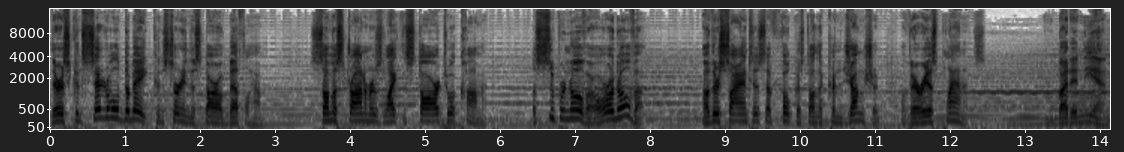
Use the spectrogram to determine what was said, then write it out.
There is considerable debate concerning the Star of Bethlehem. Some astronomers like the star to a comet a supernova, or a nova. Other scientists have focused on the conjunction of various planets. But in the end,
